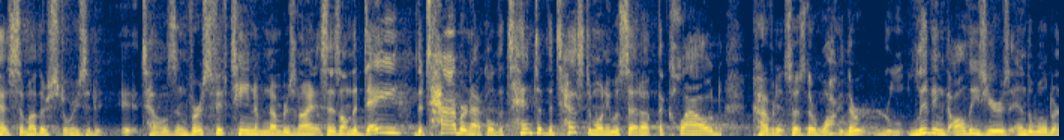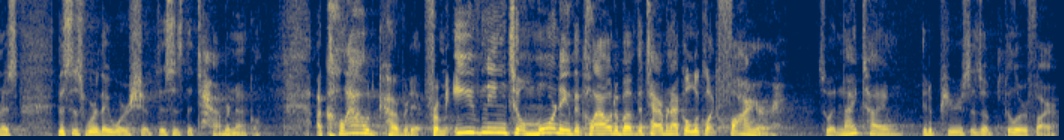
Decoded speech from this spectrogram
has some other stories that it, it, tells. In verse 15 of Numbers 9, it says, On the day the tabernacle, the tent of the testimony was set up, the cloud covered it. So as they're walking, they're living all these years in the wilderness, this is where they worship. This is the tabernacle. A cloud covered it. From evening till morning, the cloud above the tabernacle looked like fire. So at nighttime, it appears as a pillar of fire.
